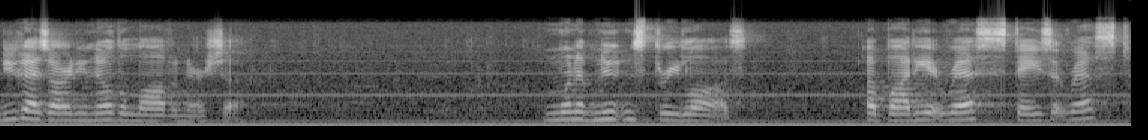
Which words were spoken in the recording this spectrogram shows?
You guys already know the law of inertia. One of Newton's three laws. A body at rest stays at rest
